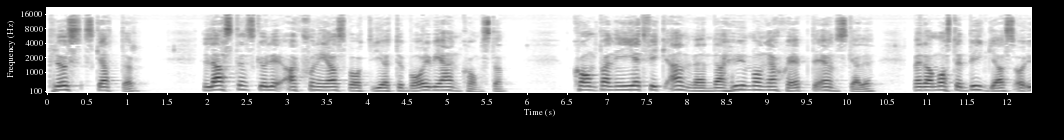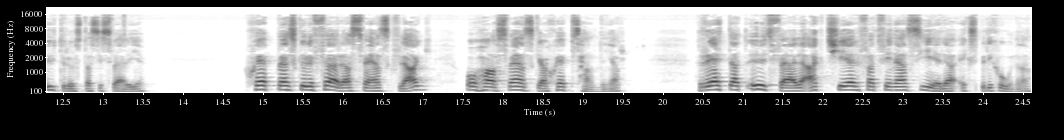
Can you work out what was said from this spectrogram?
plus skatter. Lasten skulle auktioneras bort i Göteborg vid ankomsten. Kompaniet fick använda hur många skepp de önskade men de måste byggas och utrustas i Sverige. Skeppen skulle föra svensk flagg och ha svenska skeppshandlingar. Rätt att utfärda aktier för att finansiera expeditionerna.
